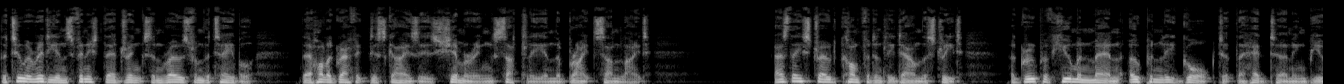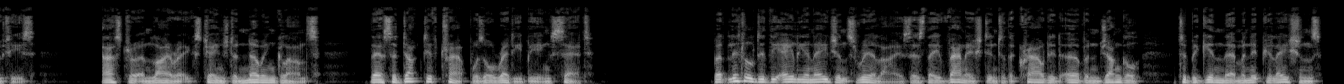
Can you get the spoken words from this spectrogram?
The two Iridians finished their drinks and rose from the table, their holographic disguises shimmering subtly in the bright sunlight. As they strode confidently down the street, a group of human men openly gawked at the head-turning beauties. Astra and Lyra exchanged a knowing glance. Their seductive trap was already being set. But little did the alien agents realize as they vanished into the crowded urban jungle to begin their manipulations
